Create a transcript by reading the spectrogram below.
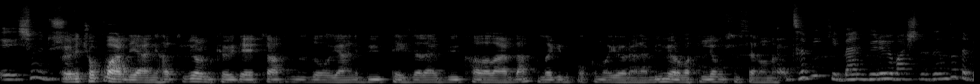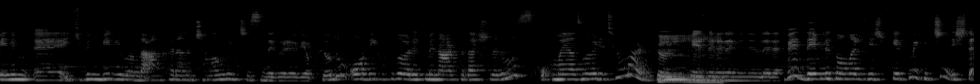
E, şimdi düşün. Öyle çok vardı yani. Hatırlıyorum köyde etrafımızda o yani büyük teyzeler, büyük halalardan okula gidip okumayı öğrenen. Bilmiyorum hatırlıyor musun sen onu? E, tabii ki ben göreve başladığımda da benim e, 2001 yılında Ankara'nın Çananlı ilçesinde görev yapıyordum. Orada ilkokul öğretmeni arkadaşlarımız okuma yazma öğretiyorlardı köylü Hmm. teyzelere, ninelere. Ve devlet onları teşvik etmek için işte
